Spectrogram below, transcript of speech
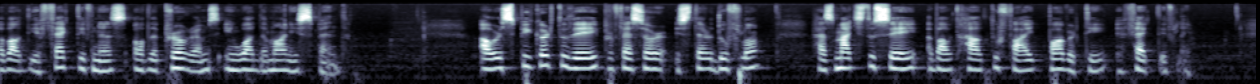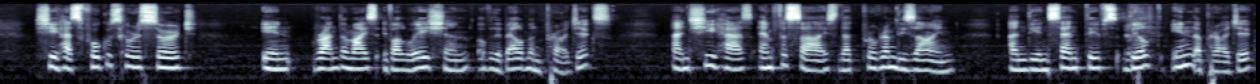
about the effectiveness of the programs in what the money is spent. Our speaker today, Professor Esther Duflo, has much to say about how to fight poverty effectively. She has focused her research in randomized evaluation of development projects, and she has emphasized that program design and the incentives built in a project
